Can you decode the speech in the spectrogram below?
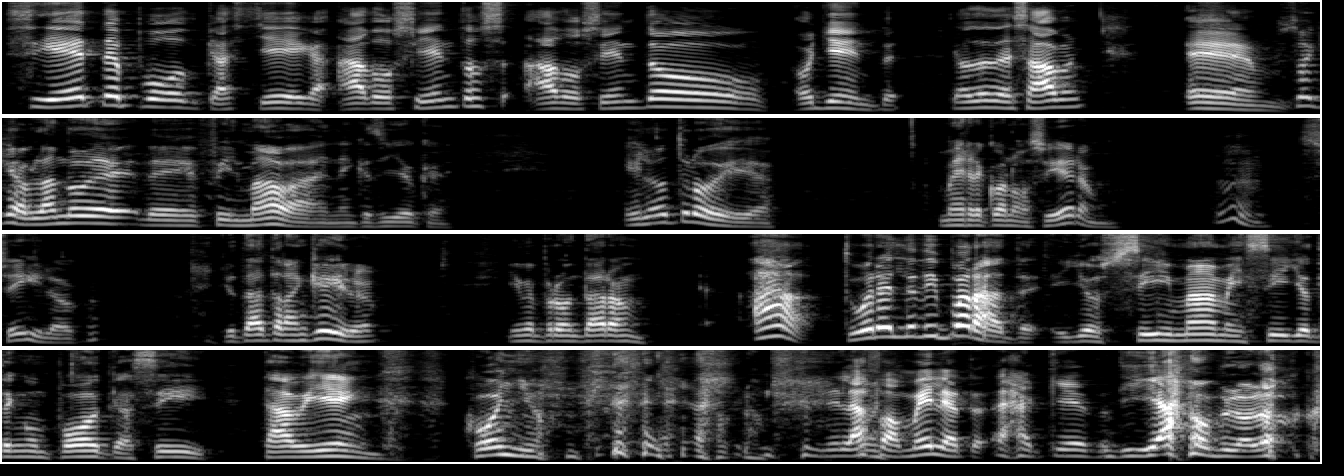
Si este podcast llega a 200, a 200 oyentes, ya ustedes saben. eh, Tú sabes que hablando de, de filmar vaina, qué sé yo qué. El otro día me reconocieron. Mm, Sí, loco. Yo estaba tranquilo y me preguntaron, ah, ¿tú eres el de disparate? Y yo, sí, mami, sí, yo tengo un podcast, sí, está bien. Coño. Ni la familia quieto. Diablo, loco.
